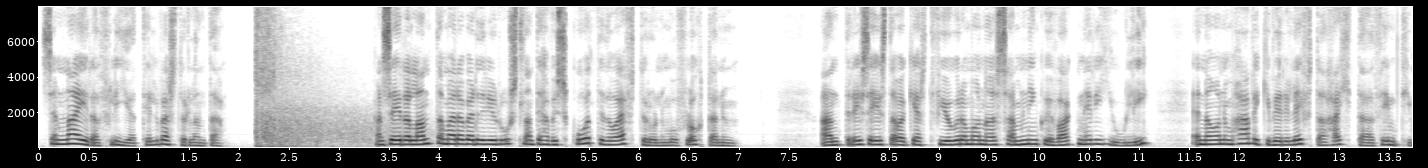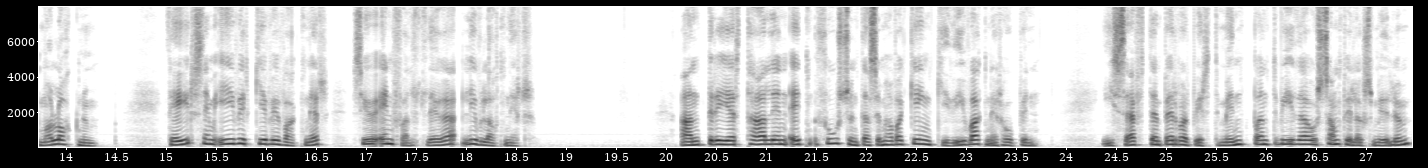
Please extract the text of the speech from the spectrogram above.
sem nærað flýja til Vesturlanda. Hann segir að landamæraverðir í Rúslandi hafi skotið á eftir honum og flóttanum. Andrei segist að hafa gert fjöguramánaða samning við Wagner í júli en á honum hafi ekki verið leift að hætta að þeim tíma loknum. Þeir sem yfirgefi Wagner séu einfaldlega líflátnir. Andri er talin einn þúsunda sem hafa gengið í Wagnerhópin. Í september var byrt myndband viða á samfélagsmiðlum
